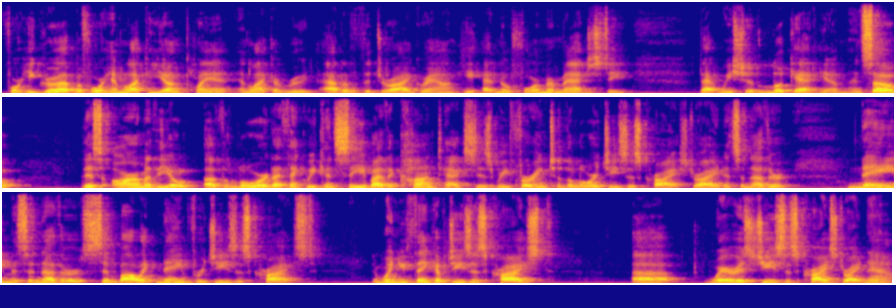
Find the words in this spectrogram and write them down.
For he grew up before him like a young plant and like a root out of the dry ground. He had no form or majesty that we should look at him. And so, this arm of the, of the Lord, I think we can see by the context, is referring to the Lord Jesus Christ, right? It's another name, it's another symbolic name for Jesus Christ. And when you think of Jesus Christ, uh, where is Jesus Christ right now?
